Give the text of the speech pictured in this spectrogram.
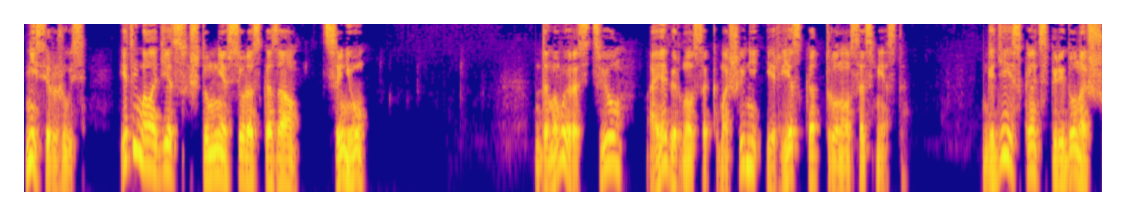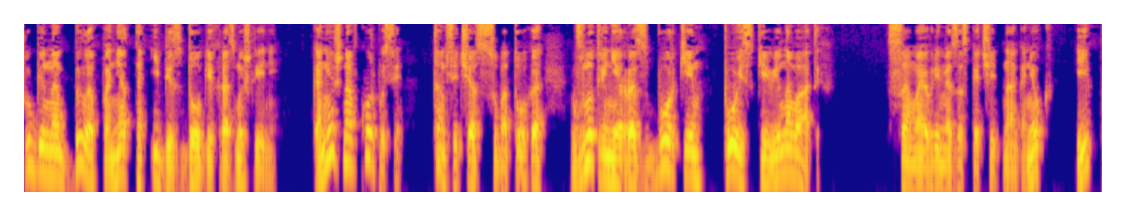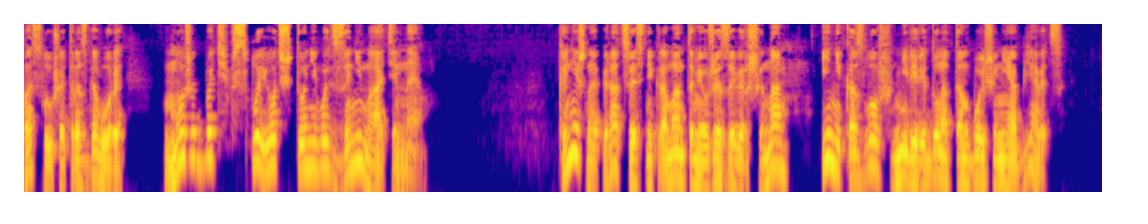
Не сержусь. И ты молодец, что мне все рассказал. Ценю. Домовой расцвел, а я вернулся к машине и резко тронулся с места. Где искать Спиридона Шубина было понятно и без долгих размышлений. Конечно, в корпусе. Там сейчас суматоха, внутренние разборки, поиски виноватых. Самое время заскочить на огонек и послушать разговоры – может быть, всплывет что-нибудь занимательное. Конечно, операция с некромантами уже завершена, и ни Козлов, ни Леридона там больше не объявятся.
